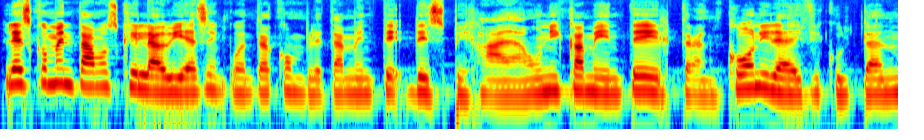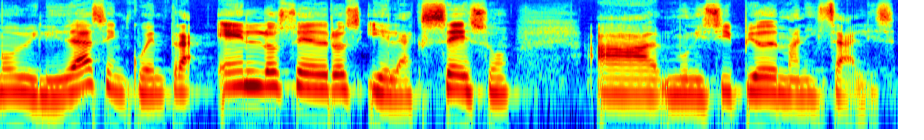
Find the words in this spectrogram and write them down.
les comentamos que la vía se encuentra completamente despejada. Únicamente el trancón y la dificultad en movilidad se encuentra en los cedros y el acceso al municipio de Manizales.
